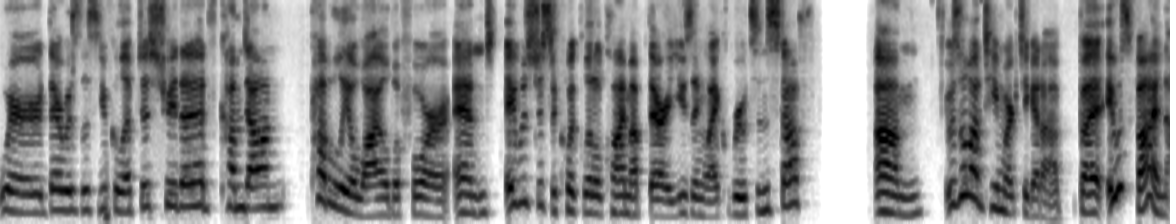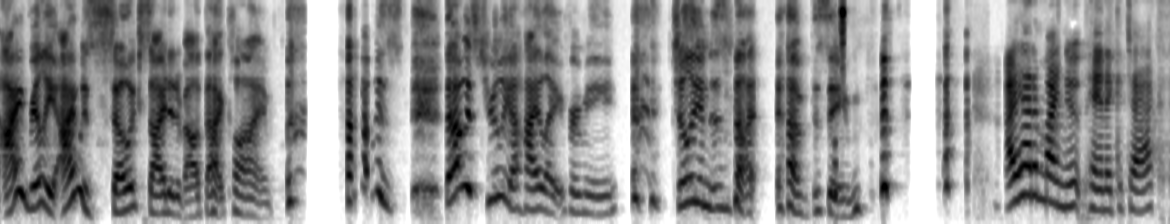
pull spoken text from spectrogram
where there was this eucalyptus tree that had come down probably a while before and it was just a quick little climb up there using like roots and stuff. Um it was a lot of teamwork to get up, but it was fun. I really I was so excited about that climb that was that was truly a highlight for me. Jillian does not have the same. I had a minute panic attack.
